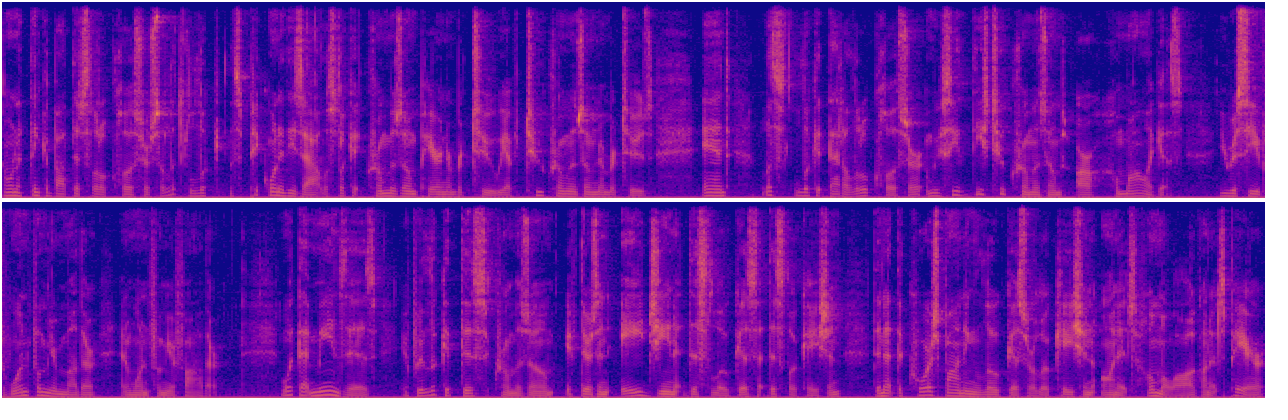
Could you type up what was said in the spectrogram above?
I want to think about this a little closer. So let's look, let's pick one of these out. Let's look at chromosome pair number two. We have two chromosome number twos. And let's look at that a little closer. And we see that these two chromosomes are homologous. You received one from your mother and one from your father. What that means is, if we look at this chromosome, if there's an A gene at this locus, at this location, then at the corresponding locus or location on its homolog, on its pair,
